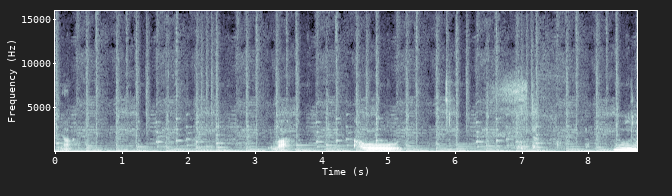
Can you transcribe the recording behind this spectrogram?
พี่น้อเห็นบ่โอ้ยอืม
